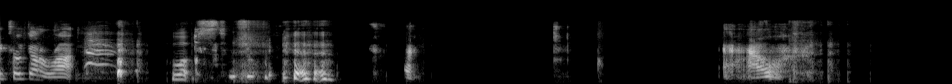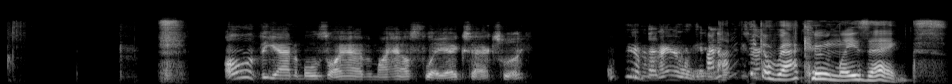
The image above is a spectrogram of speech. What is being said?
I choked on a rock. Whoops. Ow! All of the animals I have in my house lay eggs, actually. Yeah, I don't think a raccoon lays eggs.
